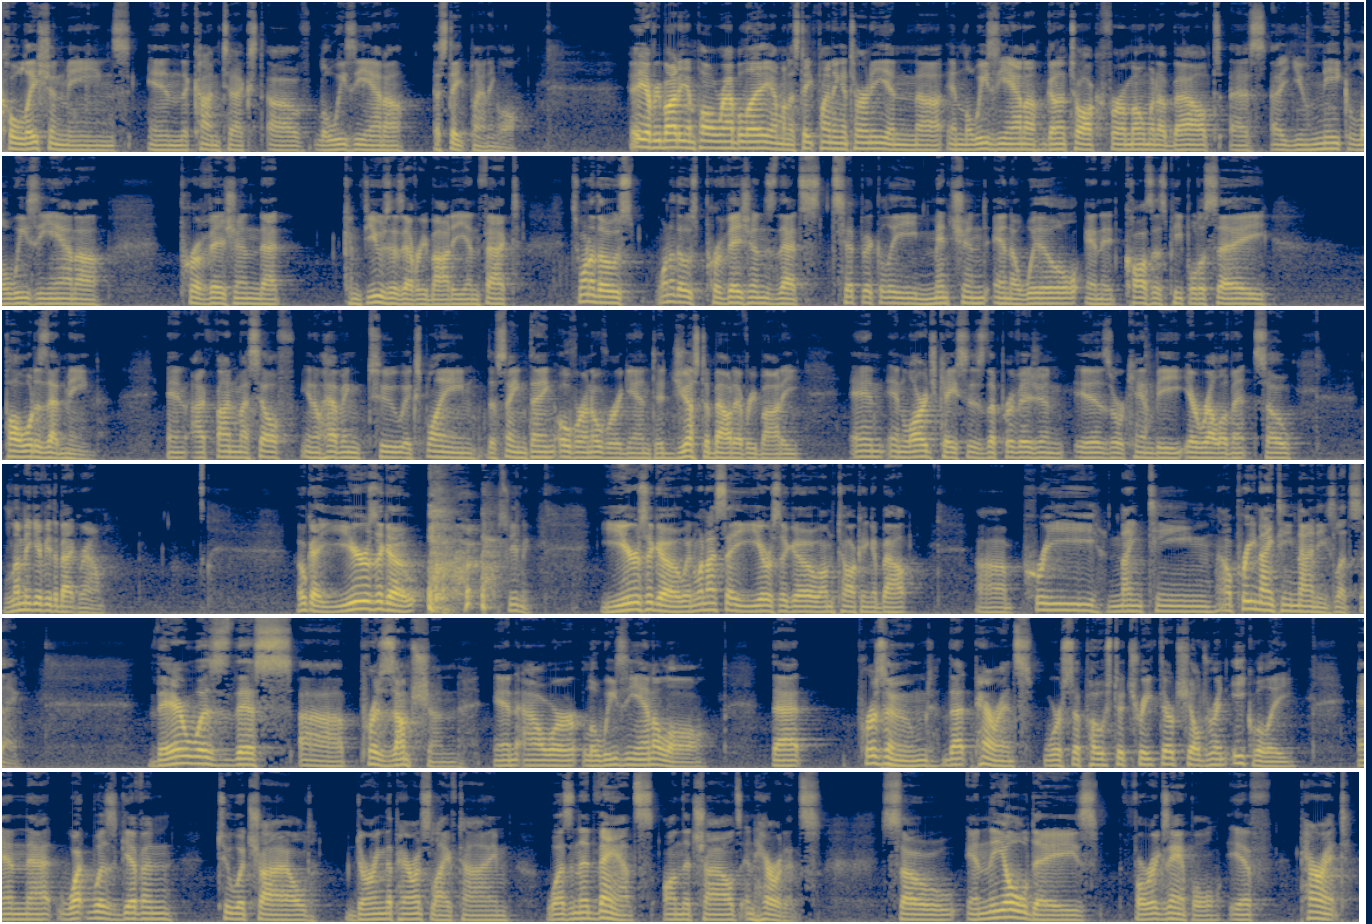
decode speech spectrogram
collation means in the context of Louisiana estate planning law. Hey, everybody, I'm Paul Rabalais. I'm an estate planning attorney in, uh, in Louisiana. I'm going to talk for a moment about a, a unique Louisiana provision that confuses everybody. In fact, it's one of those one of those provisions that's typically mentioned in a will and it causes people to say, Paul, what does that mean? And I find myself, you know, having to explain the same thing over and over again to just about everybody. And in large cases, the provision is or can be irrelevant. So let me give you the background. Okay, years ago, excuse me, years ago, and when I say years ago, I'm talking about uh, pre 19, oh, pre 1990s, let's say there was this uh, presumption in our Louisiana law that presumed that parents were supposed to treat their children equally and that what was given to a child during the parent's lifetime was an advance on the child's inheritance. So, in the old days, for example, if parent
